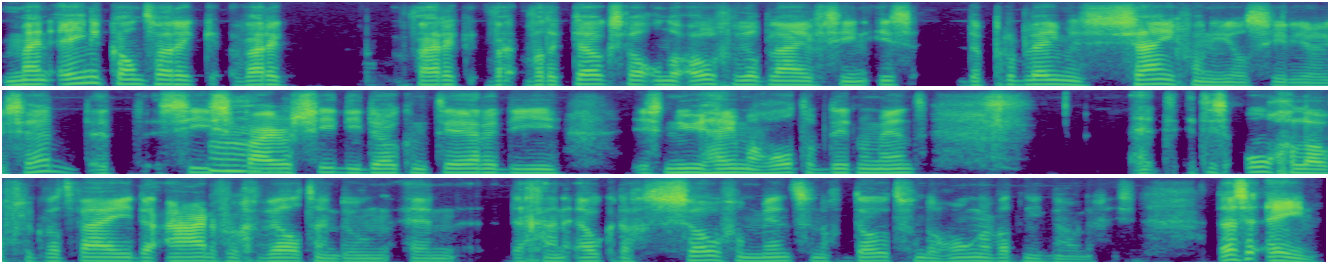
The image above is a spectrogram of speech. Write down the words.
mijn ene kant waar ik, waar ik, waar ik, wa- wat ik telkens wel onder ogen wil blijven zien, is de problemen zijn gewoon heel serieus. Hè? Het Seaspiracy, mm. die documentaire, die is nu helemaal hot op dit moment. Het, het is ongelooflijk wat wij de aarde voor geweld aan doen. En er gaan elke dag zoveel mensen nog dood van de honger, wat niet nodig is. Dat is één.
